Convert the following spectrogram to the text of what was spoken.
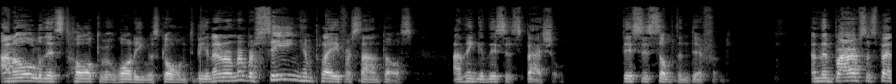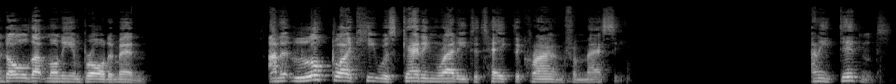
And all of this talk about what he was going to be. And I remember seeing him play for Santos and thinking, this is special. This is something different. And then Barca spent all that money and brought him in and it looked like he was getting ready to take the crown from Messi. And he didn't.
